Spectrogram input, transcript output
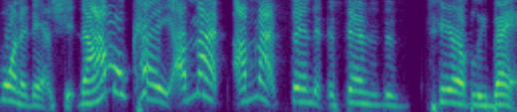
wanted that shit. Now I'm okay. I'm not I'm not saying that DeSantis is terribly bad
